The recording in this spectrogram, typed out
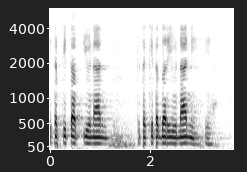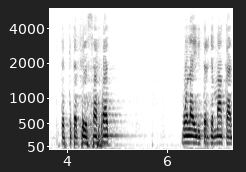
kitab-kitab Yunan kitab-kitab dari Yunani ya kitab-kitab filsafat mulai diterjemahkan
